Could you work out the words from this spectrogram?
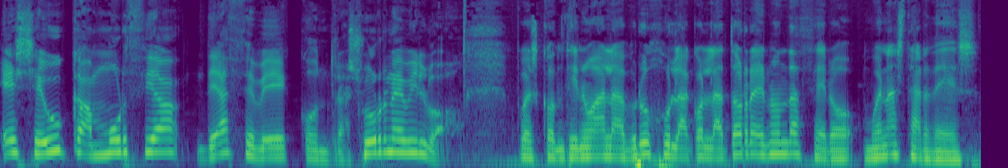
SUK Murcia de ACB contra Surne Bilbao. Pues continúa la brújula con la torre en Onda Cero. Buenas tardes.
